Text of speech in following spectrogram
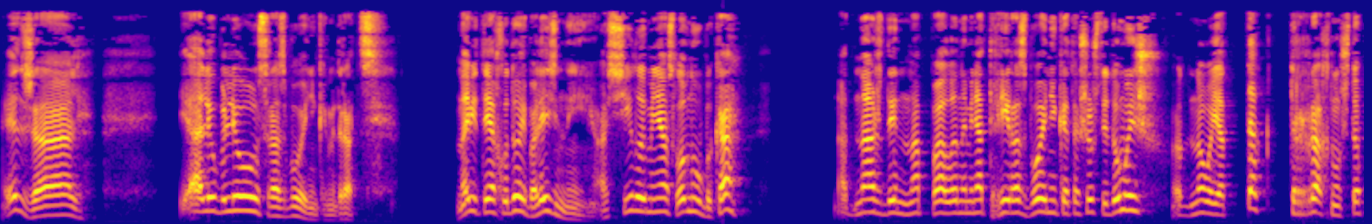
Это жаль. Я люблю с разбойниками драться. На вид я худой, болезненный, а сила у меня словно у быка». Однажды напало на меня три разбойника, так что ж ты думаешь? Одного я так трахнул, что,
